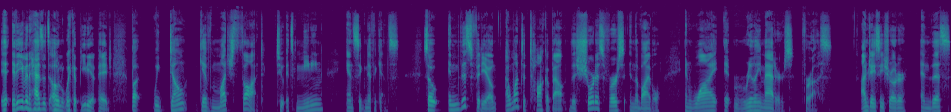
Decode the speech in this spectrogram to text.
It, it even has its own Wikipedia page, but we don't give much thought to its meaning and significance. So, in this video, I want to talk about the shortest verse in the Bible and why it really matters for us. I'm JC Schroeder, and this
